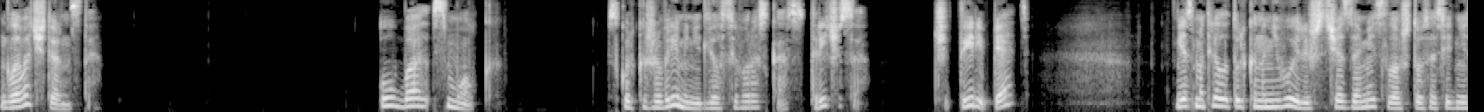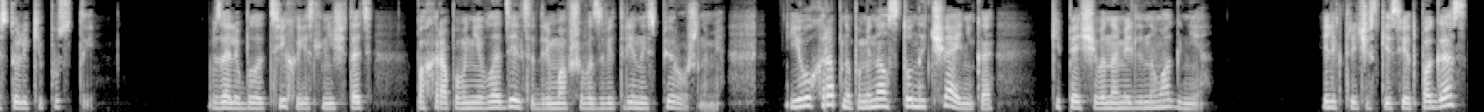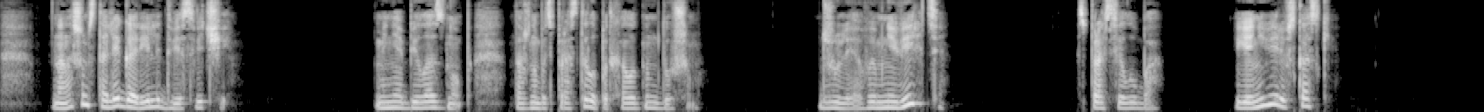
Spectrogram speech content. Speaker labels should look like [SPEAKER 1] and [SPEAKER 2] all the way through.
[SPEAKER 1] Глава 14. Уба смолк. Сколько же времени длился его рассказ? Три часа? Четыре? Пять? Я смотрела только на него и лишь сейчас заметила, что соседние столики пусты. В зале было тихо, если не считать похрапывания владельца, дремавшего за витриной с пирожными. Его храп напоминал стоны чайника, кипящего на медленном огне. Электрический свет погас, на нашем столе горели две свечи. Меня бил озноб, должно быть, простыла под холодным душем. «Джулия, вы мне верите?» — спросил Уба. «Я не верю в сказки».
